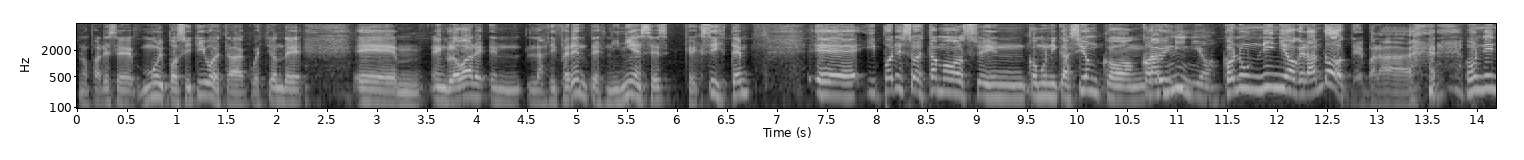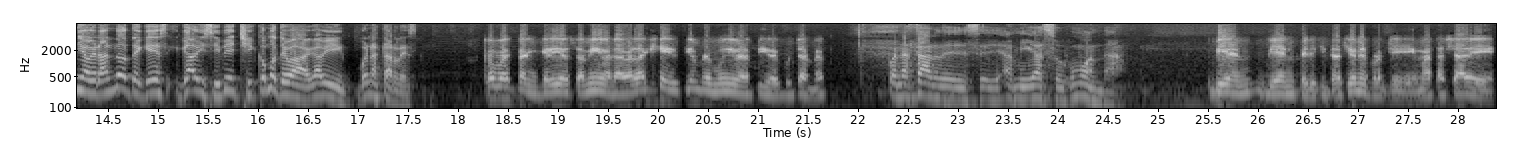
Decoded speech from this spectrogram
nos parece muy positivo esta cuestión de eh, englobar en las diferentes niñeces que existen. Eh, y por eso estamos en comunicación con, con un niño. Con un niño grandote, para un niño grandote que es Gaby Sibechi. ¿Cómo te va, Gaby? Buenas tardes. ¿Cómo están, queridos amigos? La verdad que es siempre muy divertido escucharnos. Buenas tardes, eh, amigazo, ¿cómo anda? Bien, bien, felicitaciones porque más allá de,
